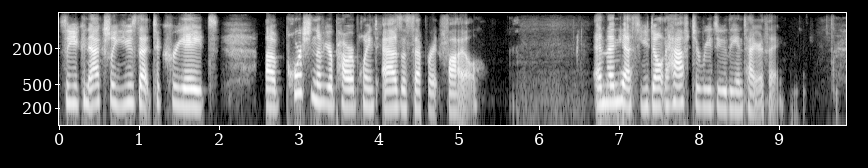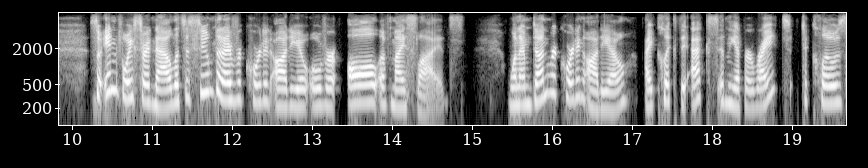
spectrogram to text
So you can actually use that to create a portion of your PowerPoint as a separate file. And then yes, you don't have to redo the entire thing. So in VoiceThread now, let's assume that I've recorded audio over all of my slides. When I'm done recording audio, I click the X in the upper right to close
